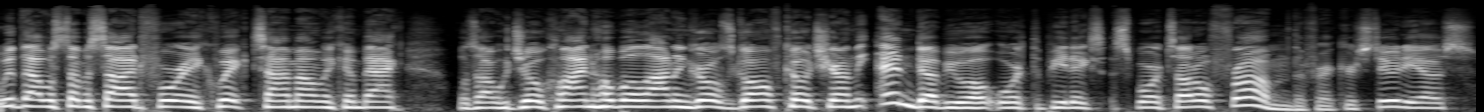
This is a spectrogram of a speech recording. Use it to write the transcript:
With that, we'll step aside for a quick timeout. When we come back. We'll talk with Joe Cline, Hopewell Loudon Girls Golf Coach here on the NWO Orthopedics Sports Huddle from the Fricker Studios.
